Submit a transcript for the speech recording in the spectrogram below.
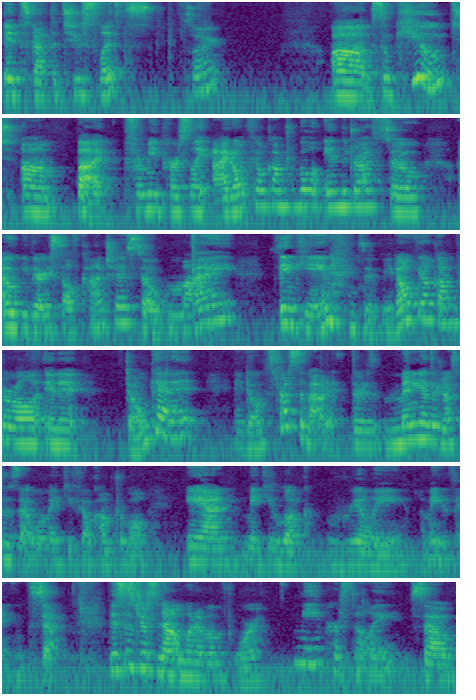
it's got the two slits, sorry, Um, so cute, um, but for me personally, I don't feel comfortable in the dress, so I would be very self-conscious. So my thinking is if you don't feel comfortable in it, don't get it and don't stress about it. There's many other dresses that will make you feel comfortable and make you look really amazing. So this is just not one of them for me personally. So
